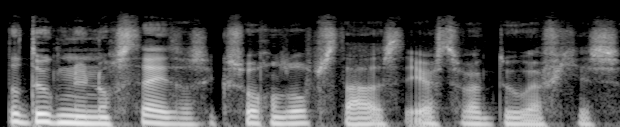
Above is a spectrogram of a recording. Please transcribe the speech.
dat doe ik nu nog steeds. Als ik 's ochtends opsta, is het eerste wat ik doe eventjes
